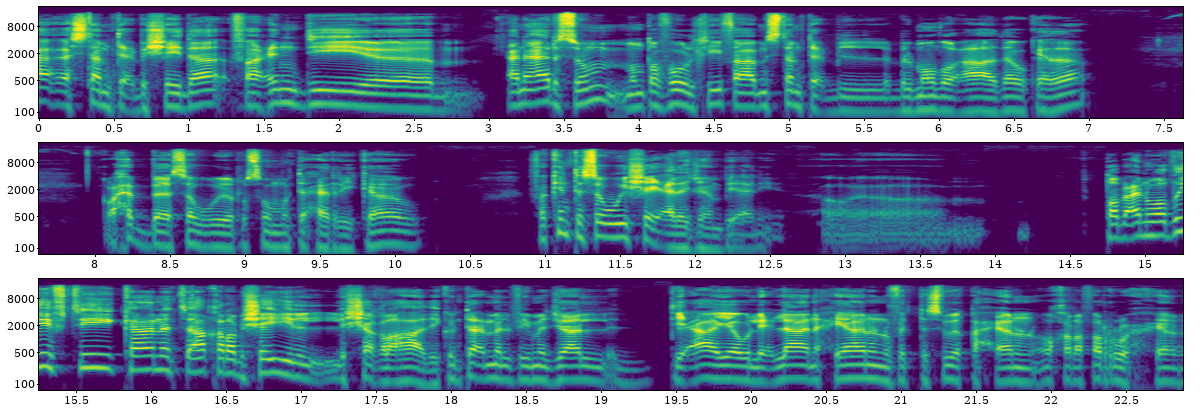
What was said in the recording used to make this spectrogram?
أستمتع بالشيء ذا فعندي آم، أنا أرسم من طفولتي فمستمتع بال- بالموضوع هذا وكذا. وأحب أسوي رسوم متحركة و- فكنت أسوي شيء على جنب يعني طبعا وظيفتي كانت أقرب شيء للشغلة هذه. كنت أعمل في مجال الدعاية والإعلان أحيانا وفي التسويق أحيانا أخرى. فنروح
